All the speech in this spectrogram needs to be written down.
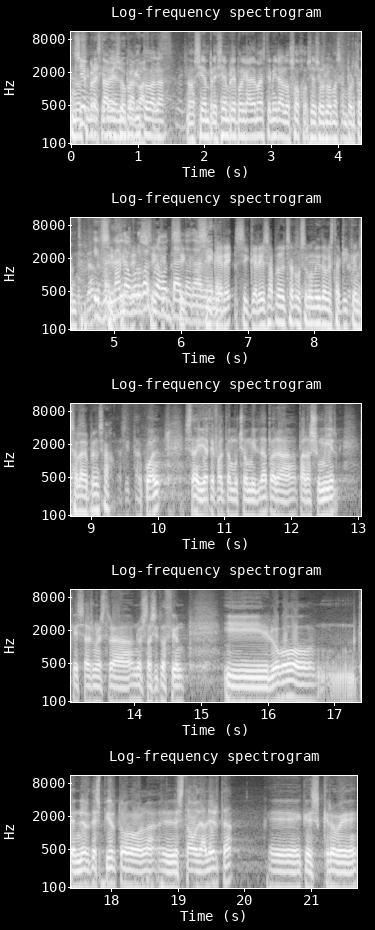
No Siempre está bien un Lucas poquito a la-. No, siempre, siempre, porque además te mira a los ojos, eso es lo más importante. Y Fernando Si queréis- Burgos preguntando si- también. Si, ¿eh? queréis, si queréis aprovechar un segundito que está aquí en sala de prensa. tal cual está y hace falta mucha humildad para, para asumir que esa es nuestra, nuestra situación y luego tener despierto la- el estado de alerta eh, que es, creo que,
